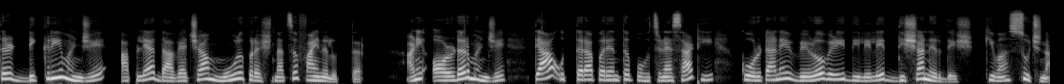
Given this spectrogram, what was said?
तर डिक्री म्हणजे आपल्या दाव्याच्या मूळ प्रश्नाचं फायनल उत्तर. आणि ऑर्डर म्हणजे त्या उत्तरापर्यंत पोहोचण्यासाठी कोर्टाने वेळोवेळी दिलेले दिशानिर्देश किंवा सूचना.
